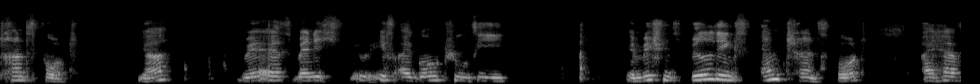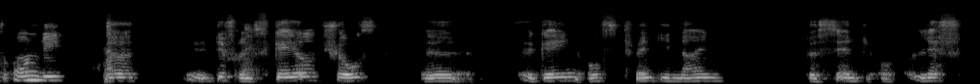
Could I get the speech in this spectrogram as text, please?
transport, yeah? Whereas when ich, if I go to the emissions buildings and transport, I have only a different scale shows Uh, a gain of 29% or less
